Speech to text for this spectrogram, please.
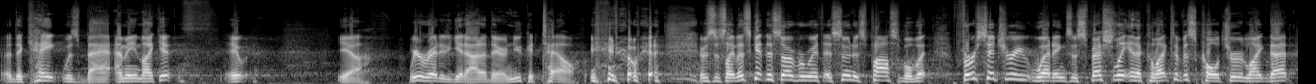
The cake was bad. I mean, like it, it, yeah we were ready to get out of there, and you could tell. You know, it was just like, let's get this over with as soon as possible. But first century weddings, especially in a collectivist culture like that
